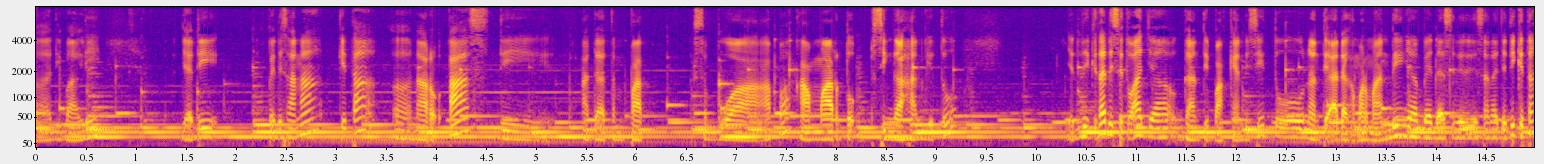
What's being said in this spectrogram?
uh, di Bali jadi sampai di sana kita e, naruh tas di ada tempat sebuah apa kamar tuh singgahan gitu. Jadi kita di situ aja ganti pakaian di situ nanti ada kamar mandinya beda sendiri di sana. Jadi kita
